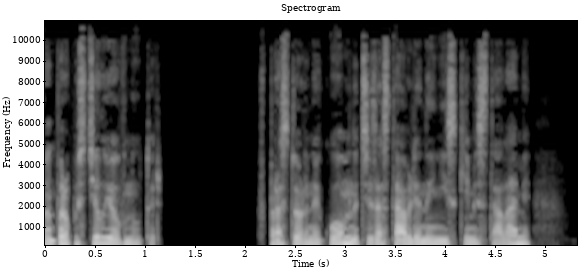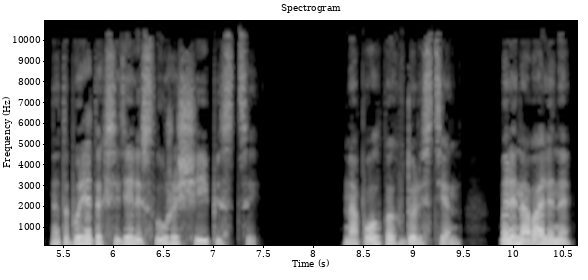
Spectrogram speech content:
и он пропустил ее внутрь. В просторной комнате, заставленной низкими столами, на табуретах сидели служащие и песцы. На полках вдоль стен были навалены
